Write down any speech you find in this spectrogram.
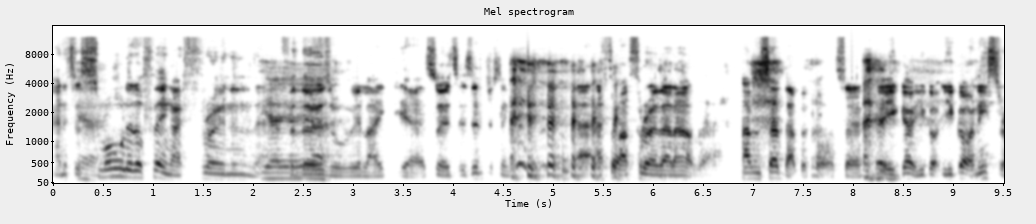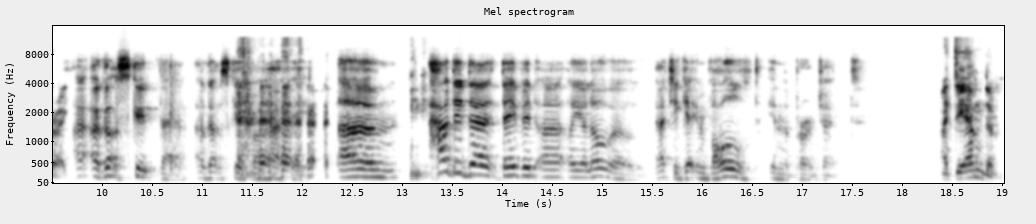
And it's a Yeah. small little thing I've thrown in there Yeah, for those yeah. who were like, yeah. So it's, it's interesting. uh, I thought I'd throw that out there. I haven't said that before, so there you go. You got you got an Easter egg. I, I got a scoop there. I've got a scoop. I'm happy. um, how did uh, David uh, Oyelowo actually get involved in the project? I DM'd him.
